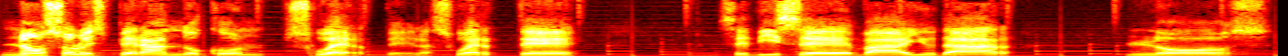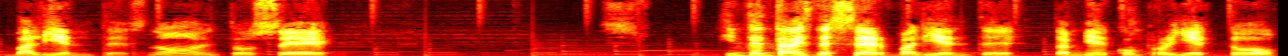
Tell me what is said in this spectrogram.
no solo esperando con suerte. La suerte se dice va a ayudar los valientes, ¿no? Entonces, intentáis de ser valiente también con proyecto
